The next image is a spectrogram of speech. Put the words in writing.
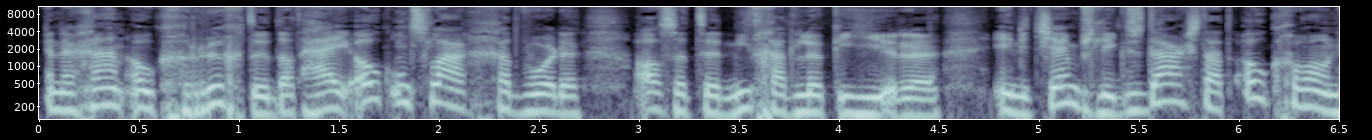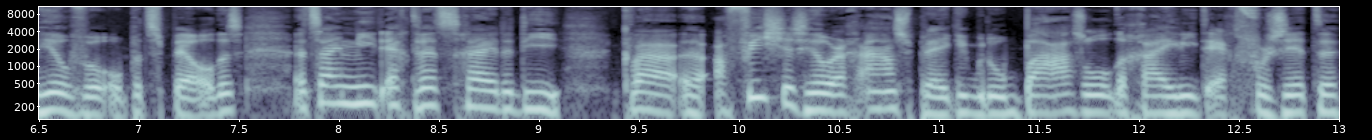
En er gaan ook geruchten dat hij ook ontslagen gaat worden als het uh, niet gaat lukken hier uh, in de Champions League. Dus daar staat ook gewoon heel veel op het spel. Dus het zijn niet echt wedstrijden die qua uh, affiches heel erg aanspreken. Ik bedoel, Basel, daar ga je niet echt voor zitten.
